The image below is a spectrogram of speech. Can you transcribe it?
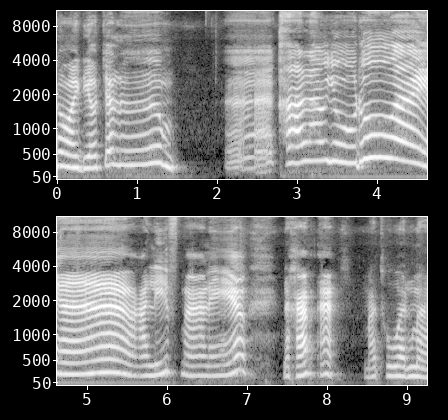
หน่อย เดี๋ยวจะลืม ขอเราอยู่ด้วยอ่าอาลิฟมาแล้วนะครับอะมาทวนใหม่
